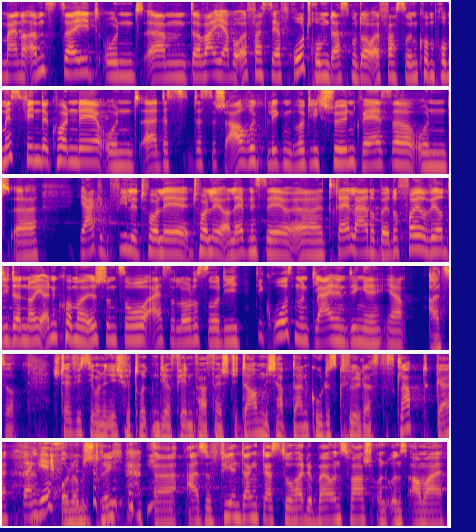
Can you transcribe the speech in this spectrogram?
meiner Amtszeit und ähm, da war ich aber einfach sehr froh drum, dass man da einfach so einen Kompromiss finden konnte und äh, das, das ist auch rückblickend wirklich schön gewesen und äh, ja, gibt viele tolle, tolle Erlebnisse. Äh, Drehleiter bei der Feuerwehr, die dann neu ankommen ist und so. Also lauter so die, die großen und kleinen Dinge, ja. Also, Steffi, Simon und ich, wir drücken dir auf jeden Fall fest die Daumen. Ich habe da ein gutes Gefühl, dass das klappt, gell? Danke. Unterm Strich. äh, also vielen Dank, dass du heute bei uns warst und uns auch mal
